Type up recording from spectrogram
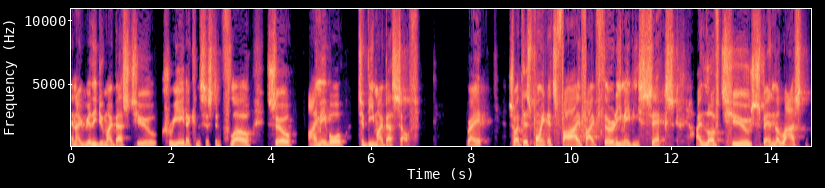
And I really do my best to create a consistent flow so I'm able to be my best self. Right. So at this point, it's five, five thirty, maybe six. I love to spend the last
